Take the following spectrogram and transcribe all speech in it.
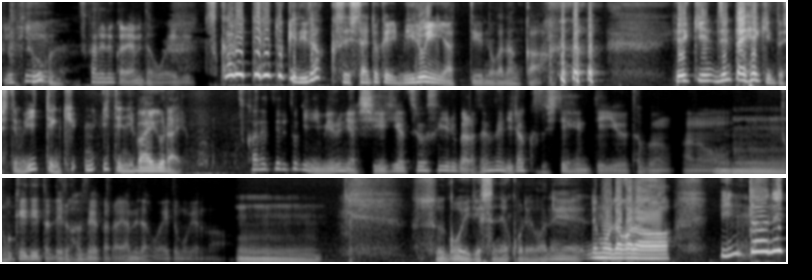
余計疲れるからやめた方がいいで疲れてる時、リラックスしたい時に見るんやっていうのがなんか、平均、全体平均としても1.9 1.2倍ぐらい。疲れてる時に見るには刺激が強すぎるから全然リラックスしてへんっていう多分、あの、うん統計データ出るはずやからやめた方がいいと思うけどな。うーんすごいですね、これはね。でもだから、インターネッ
